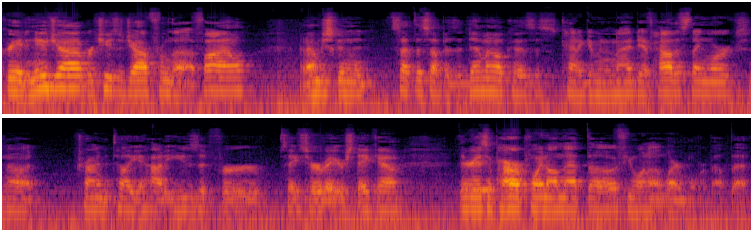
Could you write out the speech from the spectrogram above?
create a new job or choose a job from the file. And I'm just going to set this up as a demo because it's kind of giving an idea of how this thing works, not trying to tell you how to use it for, say, survey or stakeout. There is a PowerPoint on that, though, if you want to learn more about that.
